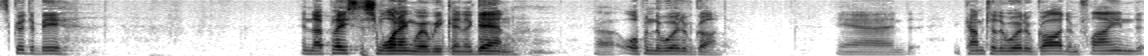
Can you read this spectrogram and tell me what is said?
It's good to be in that place this morning where we can again uh, open the Word of God and come to the Word of God and find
